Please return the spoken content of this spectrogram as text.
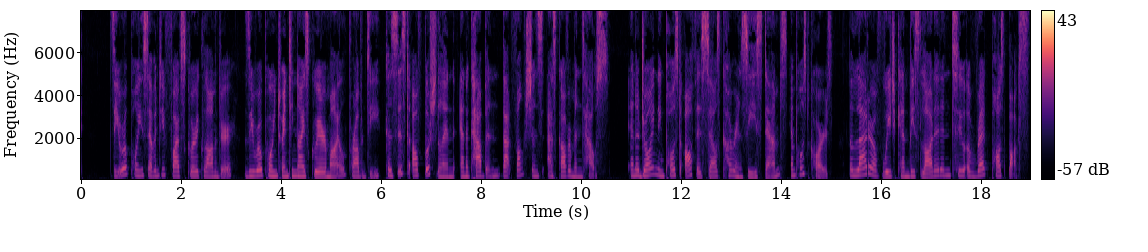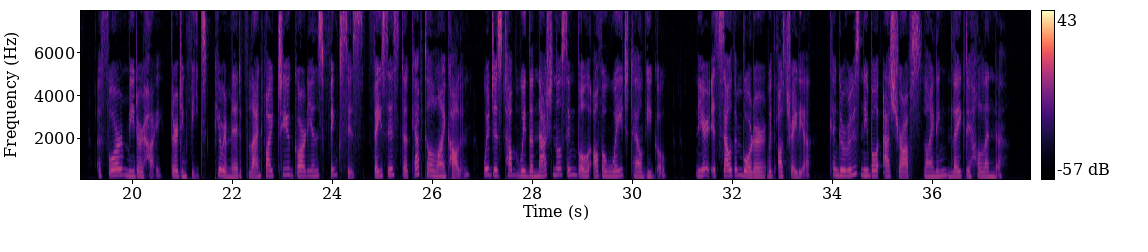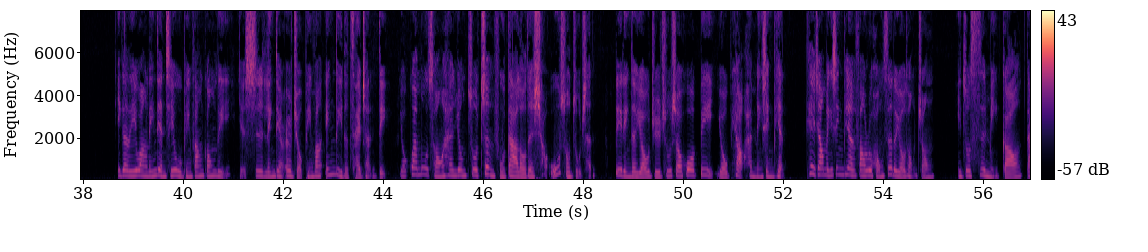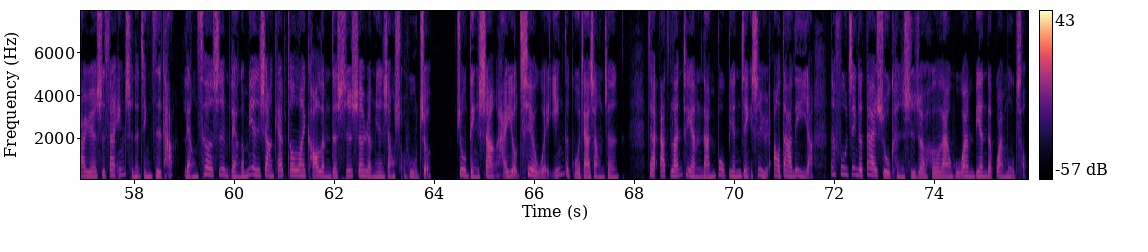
0.75 square kilometer, 0.29 square mile property consists of bushland and a cabin that functions as government house. An adjoining post office sells currency, stamps, and postcards. The latter of which can be slotted into a red post box. A four meter high, 13 feet, pyramid flanked by two guardian sphinxes faces the Capitol line column, which is topped with the national symbol of a wedge-tailed eagle. Near its southern border with Australia, kangaroos nibble at shrubs lining Lake de Hollanda. 一个里往零点七五平方公里，也是零点二九平方英里的财产地， 由灌木丛和用作政府大楼的小屋所组成。毗邻的邮局出售货币、邮票和明信片，可以将明信片放入红色的邮筒中。一座四米高、大约十三英尺的金字塔，两侧是两个面向 Capitoline Column 的狮身人面像守护者，柱顶上还有切尾鹰的国家象征。在 Atlantium 南部边境是与澳大利亚，那附近的袋鼠啃食着荷兰湖岸边的灌木丛。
